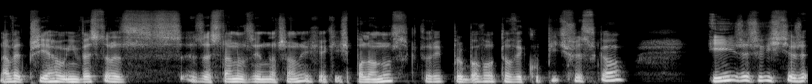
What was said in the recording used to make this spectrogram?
Nawet przyjechał inwestor z, ze Stanów Zjednoczonych, jakiś Polonus, który próbował to wykupić wszystko i rzeczywiście, że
